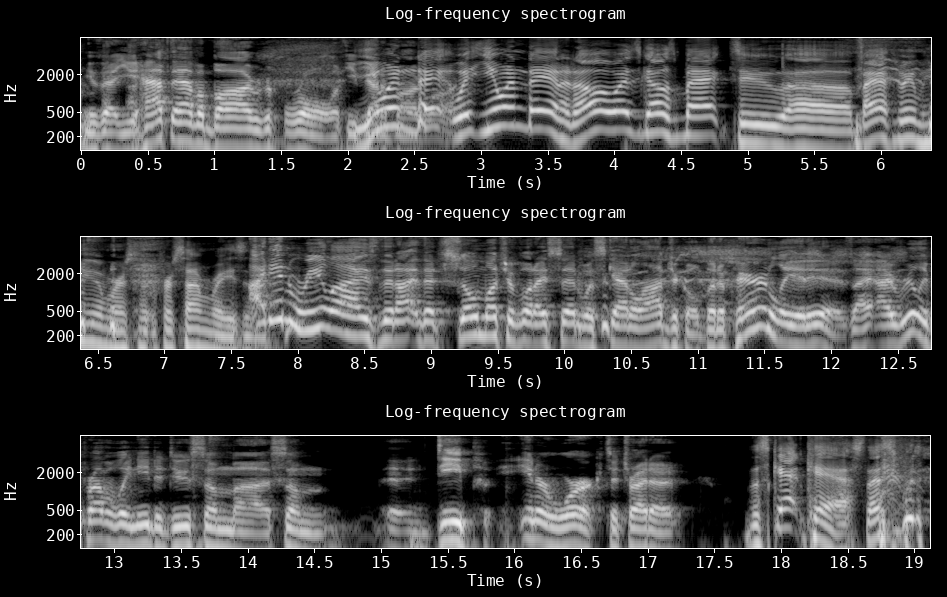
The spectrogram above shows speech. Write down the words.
Is that you have to have a bog roll if you've You got a and bog Dan, with you and Dan, it always goes back to uh, bathroom humor for, for some reason. I didn't realize that I that so much of what I said was scatological, but apparently it is. I, I really probably need to do some uh, some uh, deep inner work to try to. The scat cast. That's what.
